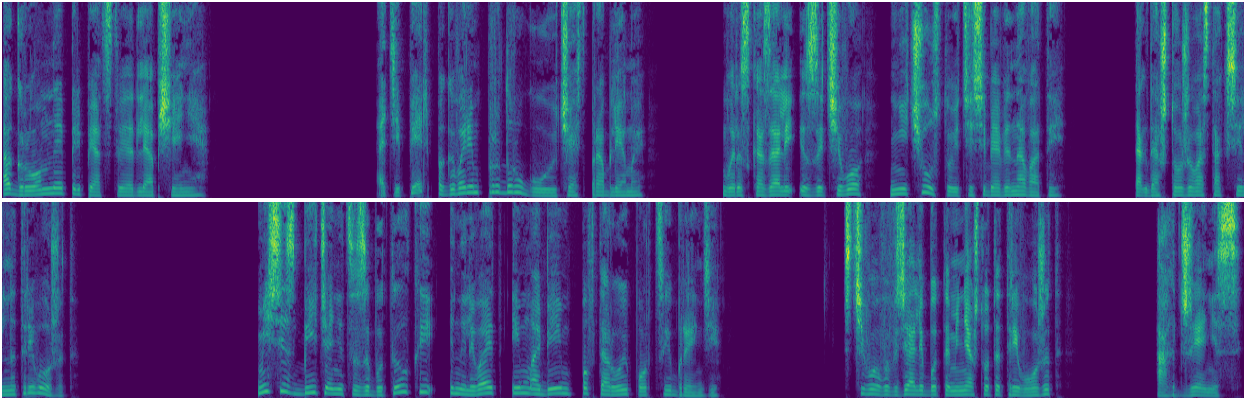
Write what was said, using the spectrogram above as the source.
огромное препятствие для общения. А теперь поговорим про другую часть проблемы. Вы рассказали, из-за чего не чувствуете себя виноватой. Тогда что же вас так сильно тревожит? Миссис Би тянется за бутылкой и наливает им обеим по второй порции бренди. «С чего вы взяли, будто меня что-то тревожит?» «Ах, Дженнис,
